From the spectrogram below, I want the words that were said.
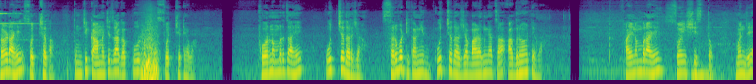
थर्ड आहे स्वच्छता. तुमची कामाची जागा पूर्णपणे स्वच्छ ठेवा. फोर नंबरचा आहे उच्च दर्जा. सर्व ठिकाणी उच्च दर्जा बाळगण्याचा आग्रह ठेवा. फाय नंबर आहे स्वयंशिस्त म्हणजे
